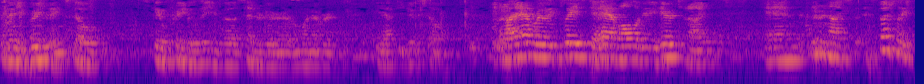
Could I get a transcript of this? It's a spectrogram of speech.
Committee briefing, so feel free to leave, uh, Senator, uh, whenever you have to do so. But I am really pleased to have all of you here tonight, and I especially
